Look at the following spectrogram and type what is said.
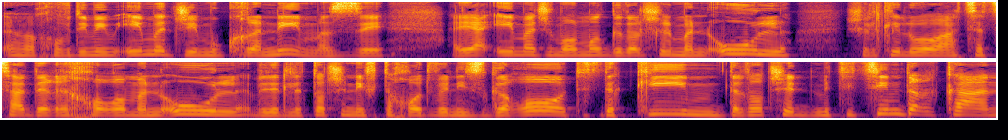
אנחנו עובדים עם אימג'ים מוקרנים, אז אה, היה image מאוד מאוד גדול של מנעול, של כאילו הצצה דרך חור המנעול, ודלתות שנפתחות ונסגרות, סדקים, דלתות שמציצים דרכן.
